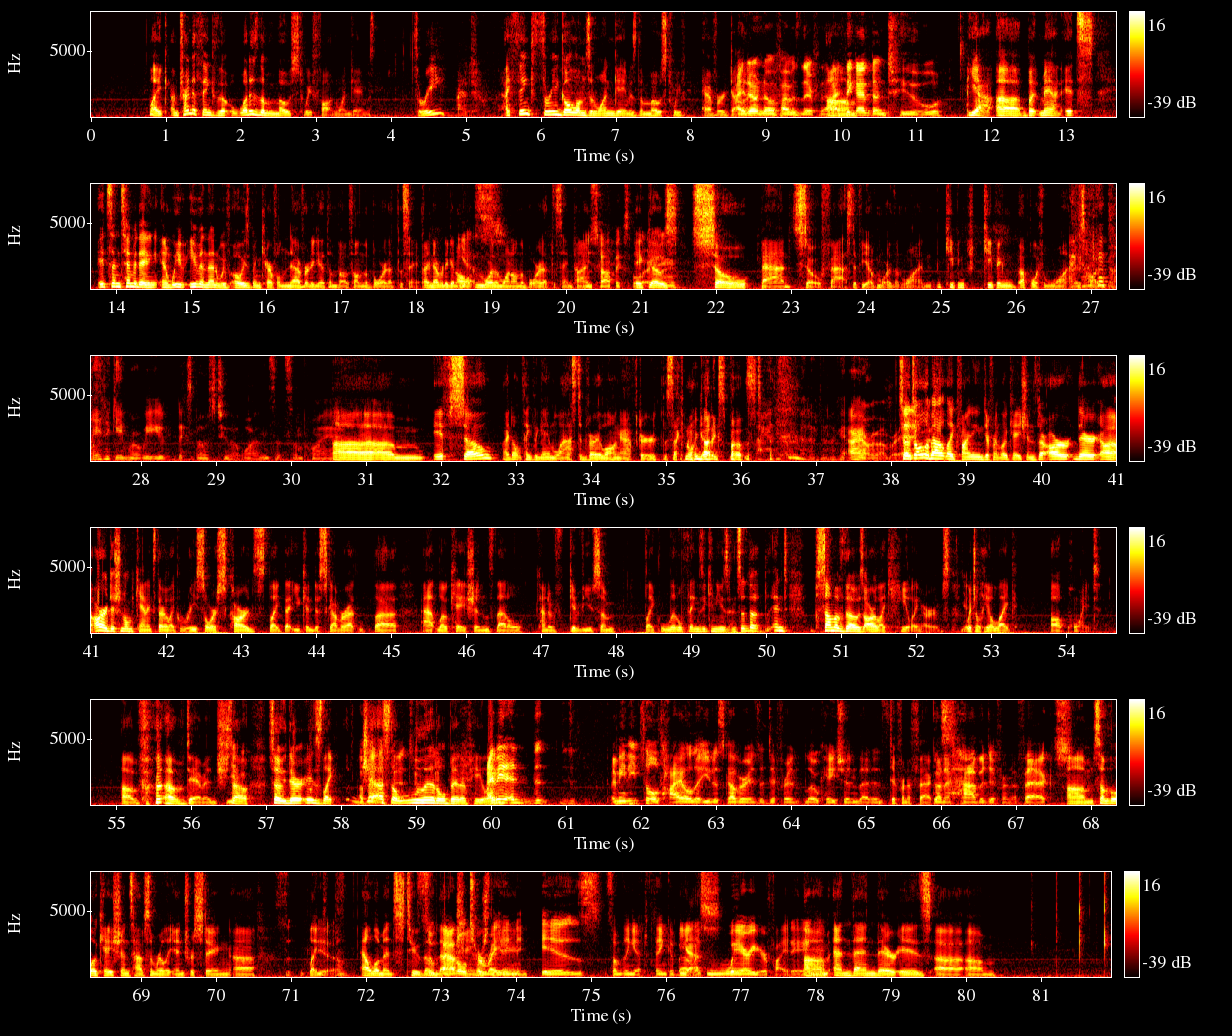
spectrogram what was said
like I'm trying to think the what is the most we've fought in one game? Is Three? I don't, I think three golems in one game is the most we've ever done. I don't know if I was there for that. I think Um, I've done two. Yeah, uh, but man, it's it's intimidating, and we've even then we've always been careful never to get them both on the board at the same. I never to get all Yes. more than one on the board at the same time. You stop exploring. It goes so bad so fast if you have more than one. Keeping keeping up with one I is hard like I enough. played a game where we exposed two at once at some point. Um, if so, I don't think the game lasted very long after the second one got exposed. Okay, I don't remember. So it's all about like finding different locations. There are there uh, are additional mechanics. There are like resource cards like that you can discover at uh, at locations that'll kind of give you some like little things you can use. And so the and some of those are like healing herbs, Yeah. which will heal like a point of of damage. So so there is like just a little bit of healing. I mean, and the- I mean, each little tile that you discover is a different location that is different effects. gonna have a different effect. um, some of the locations have some really interesting uh, like yeah. elements to them. so battle terrain is something you have to think about, Yes. like where you're fighting. Um, and then there is uh, um,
